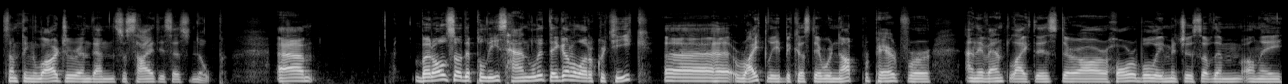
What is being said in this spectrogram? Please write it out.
something larger, and then society says nope. Um, but also the police handle it. They got a lot of critique, uh, rightly, because they were not prepared for an event like this. There are horrible images of them on a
